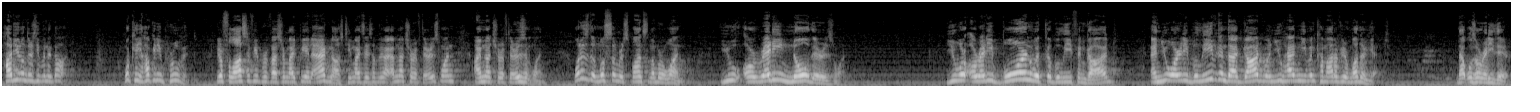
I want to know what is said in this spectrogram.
How do you know there's even a God? What can you, how can you prove it? Your philosophy professor might be an agnost. He might say something like, I'm not sure if there is one, I'm not sure if there isn't one. What is the Muslim response number one? You already know there is one. You were already born with the belief in God, and you already believed in that God when you hadn't even come out of your mother yet. That was already there.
